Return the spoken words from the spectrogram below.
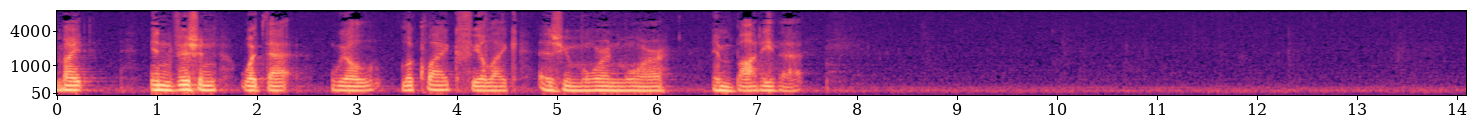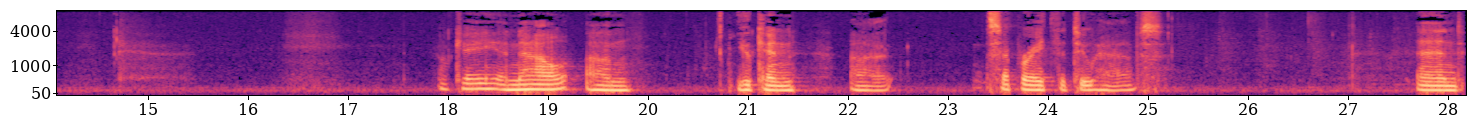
Might envision what that will look like, feel like as you more and more embody that. Okay, and now um, you can uh, separate the two halves and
